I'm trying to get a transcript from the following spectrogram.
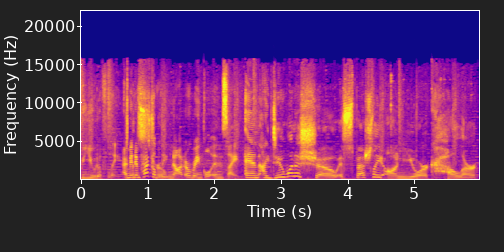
beautifully. I mean, That's impeccably, true. not a wrinkle in sight. And I do want to show, especially on your color,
